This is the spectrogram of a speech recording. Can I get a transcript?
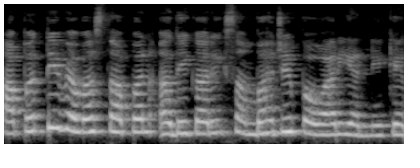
आपत्ती व्यवस्थापन अधिकारी संभाजी पवार यांनी केलं.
